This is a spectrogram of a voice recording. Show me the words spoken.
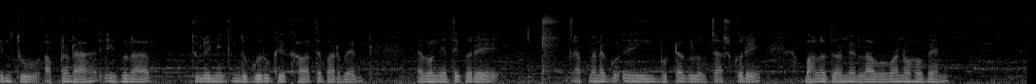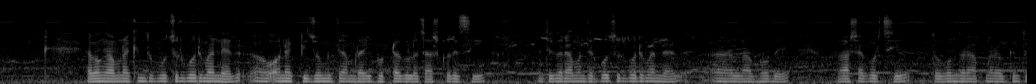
কিন্তু আপনারা এগুলা তুলে নিয়ে কিন্তু গরুকে খাওয়াতে পারবেন এবং এতে করে আপনারা এই ভুট্টাগুলো চাষ করে ভালো ধরনের লাভবানও হবেন। এবং আমরা কিন্তু প্রচুর পরিমাণের অনেকটি জমিতে আমরা এই ভুট্টাগুলো চাষ করেছি। এতে করে আমাদের প্রচুর পরিমাণের লাভ হবে আশা করছি। তো বন্ধুরা, আপনারাও কিন্তু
